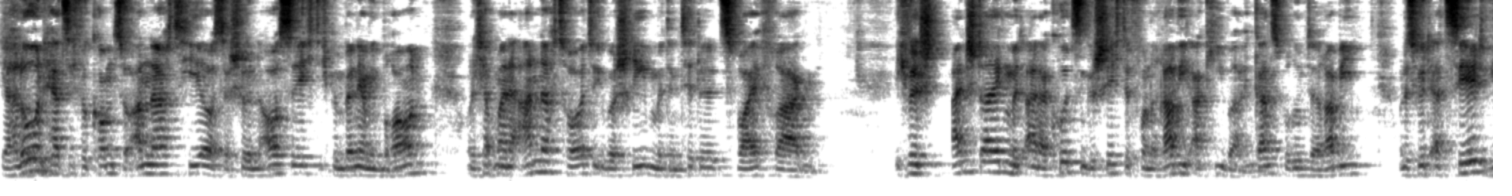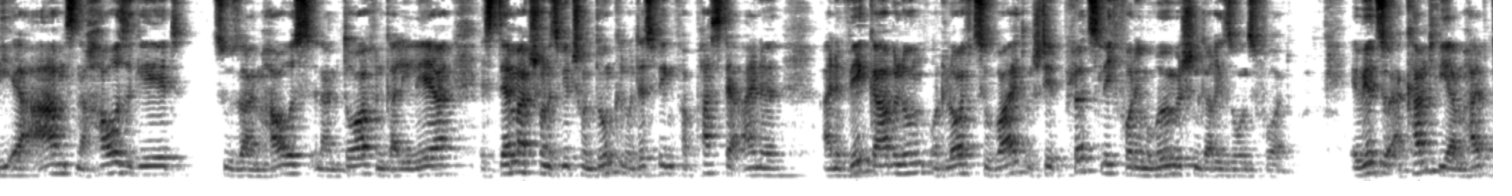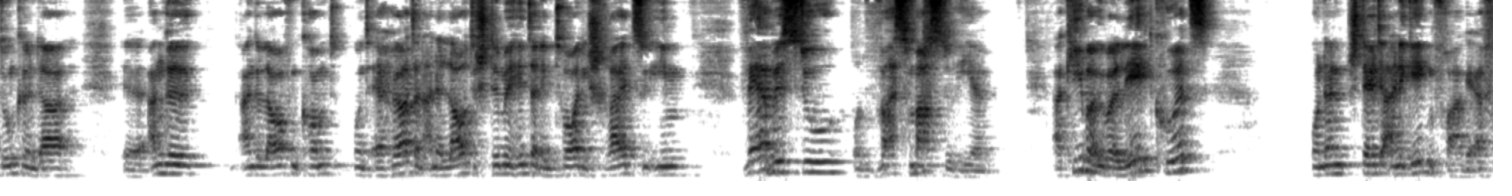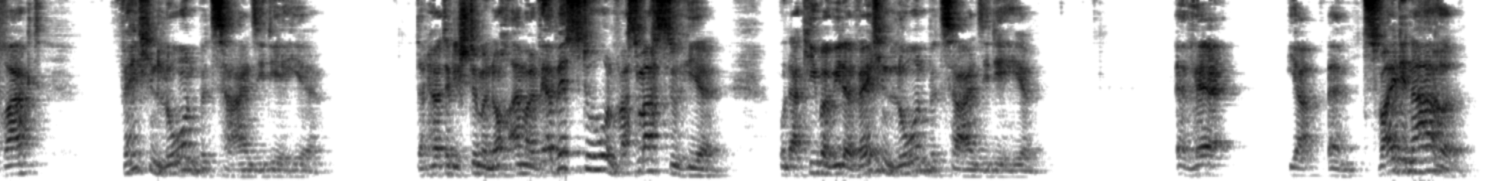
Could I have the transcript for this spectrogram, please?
Ja, hallo und herzlich willkommen zur Andacht hier aus der schönen Aussicht. Ich bin Benjamin Braun und ich habe meine Andacht heute überschrieben mit dem Titel Zwei Fragen. Ich will einsteigen mit einer kurzen Geschichte von Rabbi Akiba, ein ganz berühmter Rabbi. Und es wird erzählt, wie er abends nach Hause geht, zu seinem Haus in einem Dorf in Galiläa. Es dämmert schon, es wird schon dunkel und deswegen verpasst er eine, eine Weggabelung und läuft zu weit und steht plötzlich vor dem römischen Garnisonsfort. Er wird so erkannt, wie er im Halbdunkeln da äh, ange, angelaufen kommt und er hört dann eine laute Stimme hinter dem Tor, die schreit zu ihm, Wer bist du und was machst du hier? Akiba überlegt kurz und dann stellt er eine Gegenfrage. Er fragt, welchen Lohn bezahlen sie dir hier? Dann hört er die Stimme noch einmal, wer bist du und was machst du hier? Und Akiba wieder, welchen Lohn bezahlen sie dir hier? Äh, wer, ja, ähm, zwei Denare.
